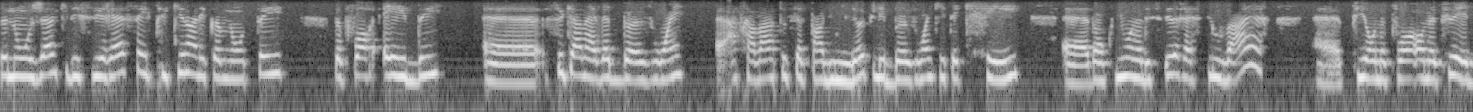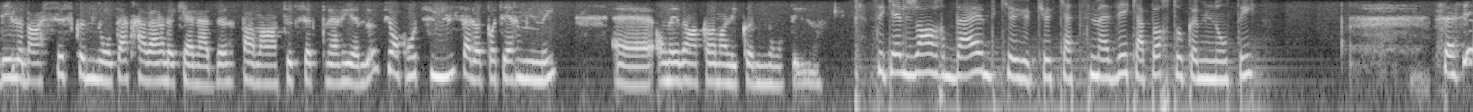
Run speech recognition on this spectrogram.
de nos jeunes qui décideraient s'impliquer dans les communautés, de pouvoir aider euh, ceux qui en avaient besoin euh, à travers toute cette pandémie-là, puis les besoins qui étaient créés. donc, nous, on a décidé de rester ouverts. Euh, puis on a, pu, on a pu aider là, dans six communautés à travers le Canada pendant toute cette période-là. Puis on continue, ça n'a pas terminé. Euh, on est encore dans les communautés. C'est quel genre d'aide que, que Katimavik apporte aux communautés? C'est assez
